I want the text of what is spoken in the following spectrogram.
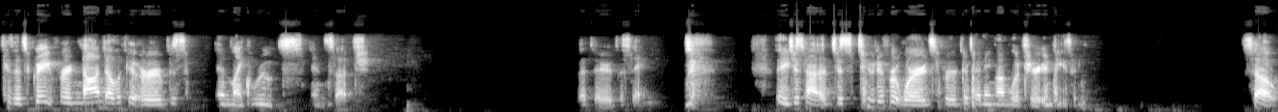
Because it's great for non delicate herbs and like roots and such. But they're the same. they just have just two different words for depending on what you're infusing. So,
